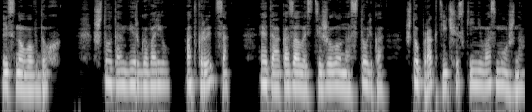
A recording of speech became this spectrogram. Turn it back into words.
и снова вдох. Что там Вир говорил? Открыться? Это оказалось тяжело настолько, что практически невозможно.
